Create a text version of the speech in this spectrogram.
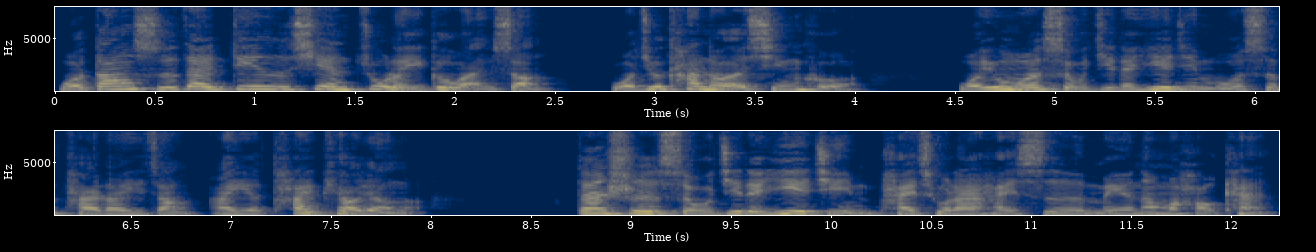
我当时在定日县住了一个晚上，我就看到了星河。我用我手机的夜景模式拍了一张，哎呀，太漂亮了！但是手机的夜景拍出来还是没有那么好看。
